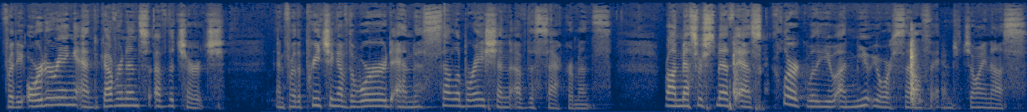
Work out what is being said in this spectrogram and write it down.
for the ordering and governance of the church, and for the preaching of the word and celebration of the sacraments. Ron Messersmith, as clerk, will you unmute yourself and join us?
